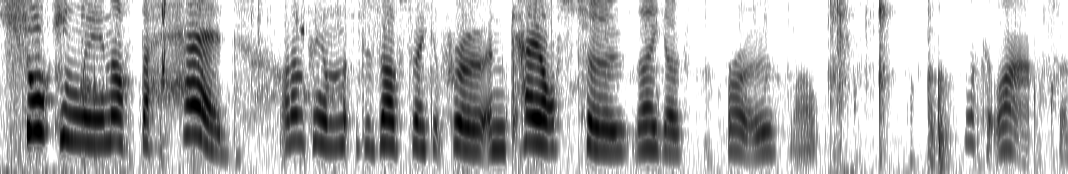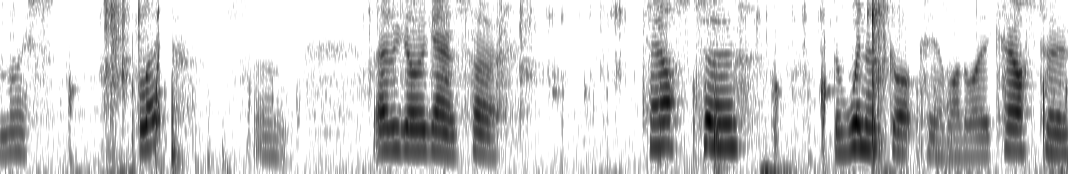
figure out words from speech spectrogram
Shockingly enough, the head, I don't think it deserves to make it through, and Chaos 2, they go through. Well, look at that, it's a nice flip. And there we go again, so Chaos 2, the winners go up here by the way, Chaos 2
